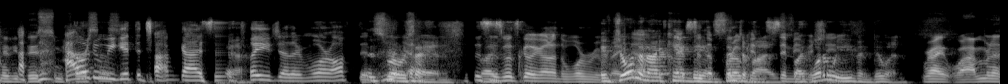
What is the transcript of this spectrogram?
Maybe boost some. How do we get the top guys to Yeah. play each other more often? This is what we're saying. This Like, is what's going on in the war room. if right Jordan now, and I can't next be the broken incentivized, semi like what are we even doing? Right. Well, I'm gonna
